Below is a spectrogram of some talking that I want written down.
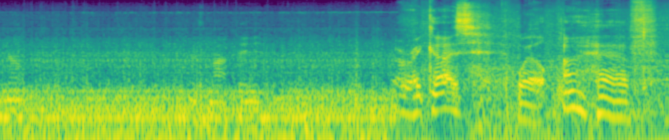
You know, that's my opinion. All right, guys. Well, I have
